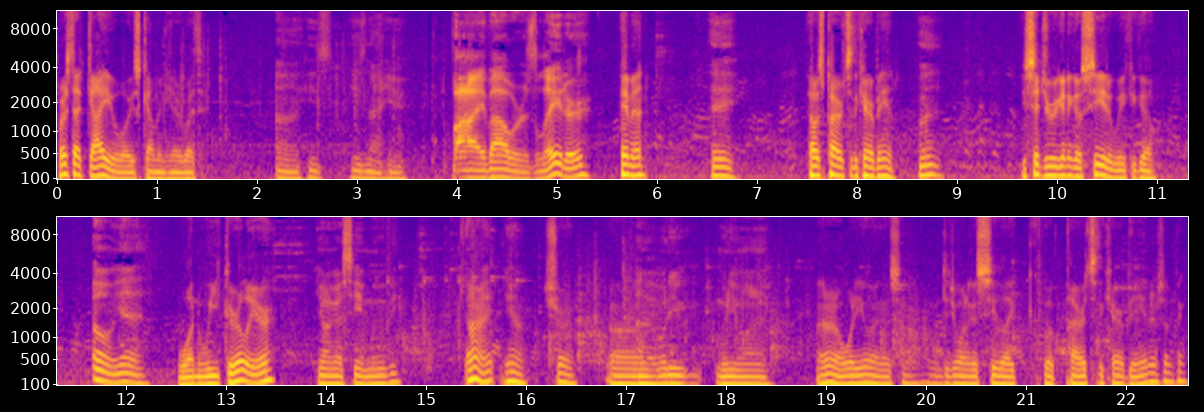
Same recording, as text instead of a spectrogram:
Where's that guy you always come in here with? Uh, he's he's not here. Five hours later. Hey, man. Hey, That was Pirates of the Caribbean? what? You said you were going to go see it a week ago. Oh yeah. One week earlier. You want to go see a movie? All right. Yeah. Sure. Uh, Uh, what do you What do you want to? I don't know. What do you want to go see? Did you want to go see like what, Pirates of the Caribbean or something?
